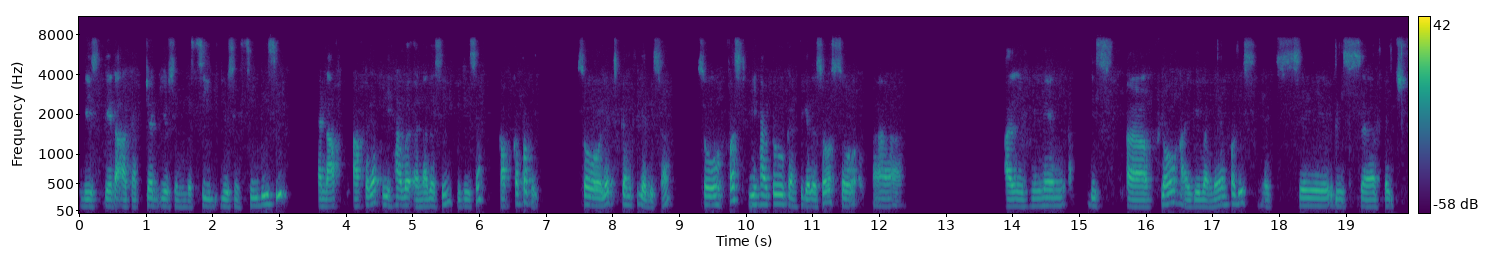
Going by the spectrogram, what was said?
these data are captured using the C using CDC, and after, after that we have a, another scene which is a Kafka topic. So let's configure this one. So first we have to configure the source. So uh, I'll rename this uh, flow, I'll give a name for this. Let's say this uh, fetch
